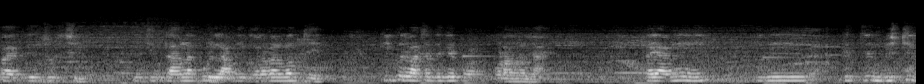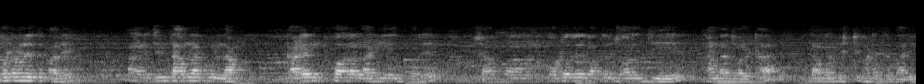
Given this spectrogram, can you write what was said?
কয়েকদিন ছুটি ছিল। চিন্তা ভাবনা করলাম এই গরমের মধ্যে কী করে বাচ্চাদেরকে পড়ানো যায়? তাই আমি যদি কৃত্রিম বৃষ্টি ঘটানো যেতে পারে আর চিন্তা ভাবনা করলাম গার্ডেন ফোয়ারা লাগিয়ে উপরে সব মোটরের মতো জল দিয়ে ঠান্ডা জলটা যদি আমরা বৃষ্টি ঘটাতে পারি।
